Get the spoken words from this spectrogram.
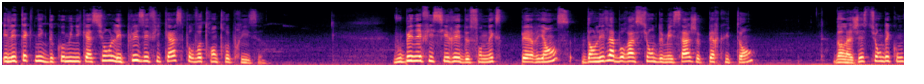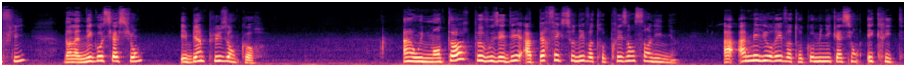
et les techniques de communication les plus efficaces pour votre entreprise. Vous bénéficierez de son dans l'élaboration de messages percutants, dans la gestion des conflits, dans la négociation et bien plus encore. Un ou une mentor peut vous aider à perfectionner votre présence en ligne, à améliorer votre communication écrite,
